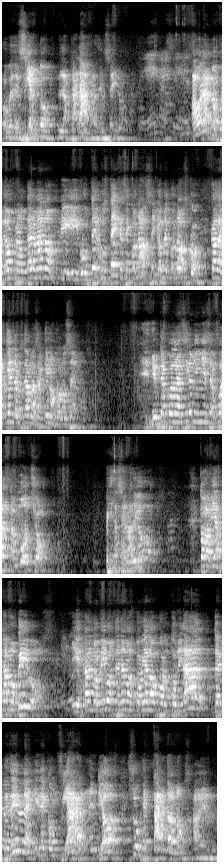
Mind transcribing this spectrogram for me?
obedeciendo la palabra del Señor. Ahora nos podemos preguntar, hermano, y, usted, usted que se conoce, yo me conozco, cada quien de los que estamos aquí nos conocemos. Y usted podrá decir, a mí me hace falta mucho. Pídaselo a Dios. Todavía estamos vivos. Y estando vivos tenemos todavía la oportunidad de pedirle y de confiar en Dios, sujetándonos a Él.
